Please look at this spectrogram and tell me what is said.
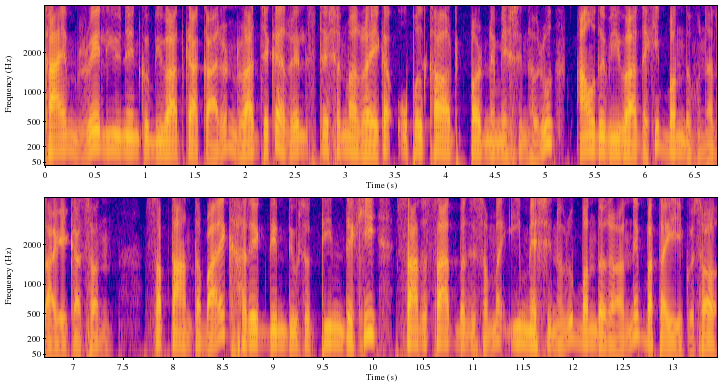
कायम रेल युनियनको विवादका कारण राज्यका रेल स्टेसनमा रहेका ओपल कार्ड पढ्ने मेसिनहरू आउँदो बिहिबारदेखि बन्द हुन लागेका छन् सप्ताहन्त बाहेक हरेक दिन दिउँसो तिनदेखि साँझ सात बजेसम्म यी मेसिनहरू बन्द रहने बताइएको छ।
